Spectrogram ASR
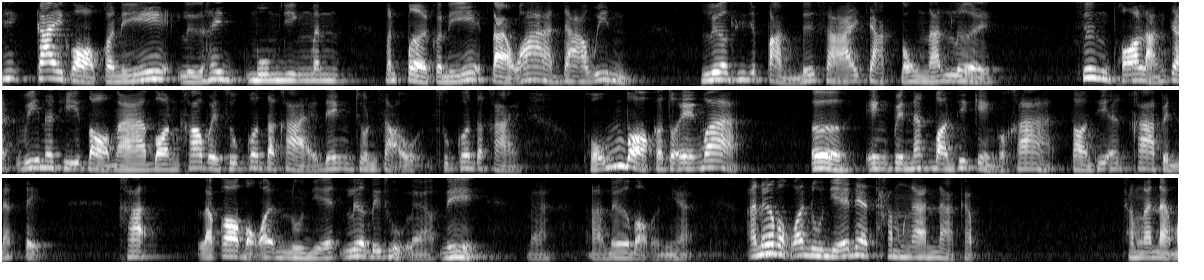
ให้ใกล้กรอบกว่านี้ หรือให้มุมยิงมันมันเปิดกว่านี้ แต่ว่าดาวินเลือกที่จะปั่นด้วยซ้ายจากตรงนั้นเลย ซึ่งพอหลังจากวินาทีต่อมาบอลเข้าไปซุกก้นตะข่าย เด้งชนเสาซุกก้นตะข่าย ผมบอกกับตัวเองว่า เออ เองเป็นนักบอลที่เก่งกว่าข้าตอนที่ข้าเป็นนักเตะข้าแล้วก็บอกว่านูนเยสเลือกได้ถูกแล้วนี่นะอาเนอร์บอกแบบนี้ฮะอาเนอร์บอกว่านูนเยสเนี่ยทำงานหนักครับทำงานหนักม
